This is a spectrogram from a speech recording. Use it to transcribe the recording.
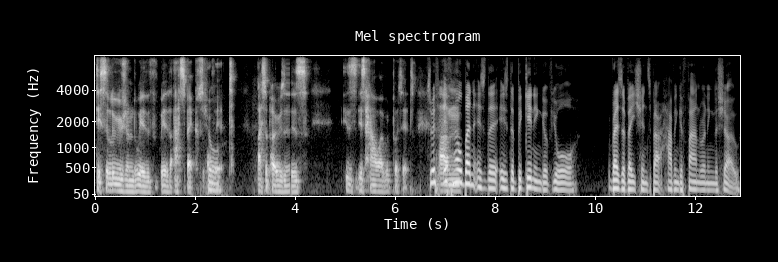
disillusioned with with aspects Sure. of it, I suppose is is is how I would put it. So if, Um, if Hell Bent is the is the beginning of your reservations about having a fan running the show,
